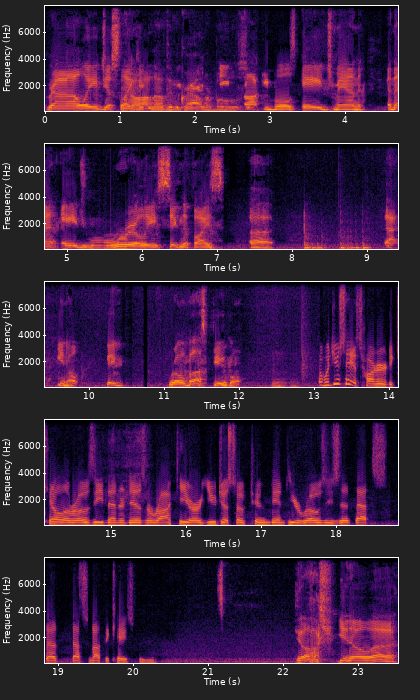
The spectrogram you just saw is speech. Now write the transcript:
growly, just like Yeah, your- I love them growler bulls. Rocky bulls, age, man, and that age really signifies uh, that you know big, robust bugle. But would you say it's harder to kill a Rosie than it is a Rocky, or are you just so tuned into your Rosies that that's that that's not the case for you? Gosh, you know, uh,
